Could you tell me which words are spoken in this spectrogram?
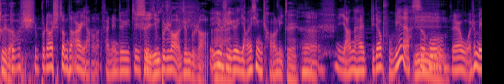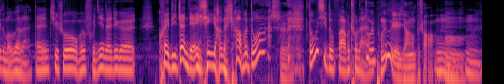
对的，都不是不知道算不算二阳了，反正这这是已经不知道了，真不知道了，又是一个阳性朝里。对，嗯，阳的还比较普遍啊，似乎虽然我是没怎么问了，但是据说我们附近的这个快递站点已经养的差不多了，是。东西都发不出来。周围朋友也养了不少，嗯嗯，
